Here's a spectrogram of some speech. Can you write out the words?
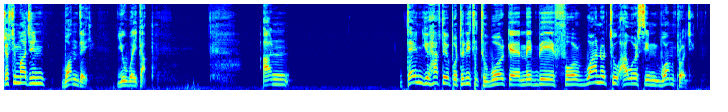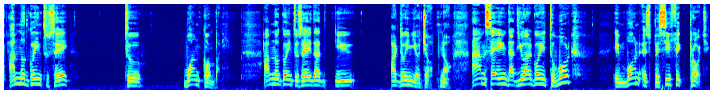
Just imagine one day you wake up and then you have the opportunity to work uh, maybe for one or two hours in one project. I'm not going to say to one company. I'm not going to say that you are doing your job. No. I'm saying that you are going to work in one specific project.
